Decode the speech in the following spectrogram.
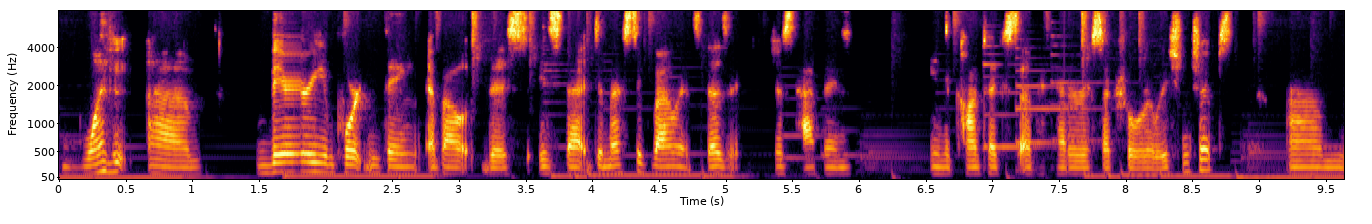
one um, very important thing about this is that domestic violence doesn't just happen in the context of heterosexual relationships. Um,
